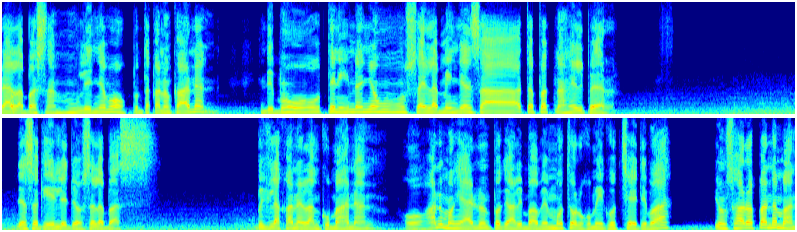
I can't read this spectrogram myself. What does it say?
lalabas ng linya mo, punta ka ng kanan. Hindi mo tinignan yung salamin yan sa tapat na helper. Diyan sa gilid o sa labas. Bigla ka na lang kumanan. O ano mangyari nun pag halimbawa may motor kumikot siya, di ba? Yung sa harapan naman.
